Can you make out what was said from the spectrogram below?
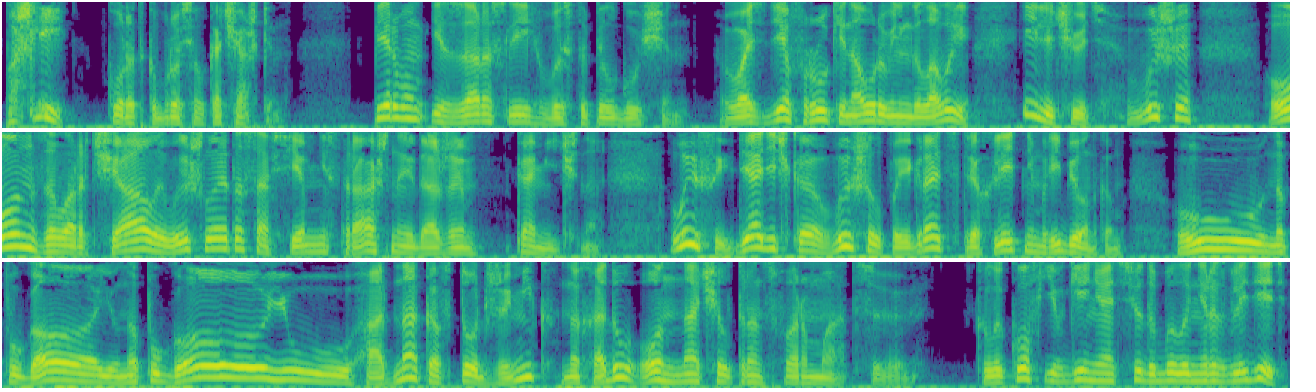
«Пошли!» — коротко бросил Качашкин. Первым из зарослей выступил Гущин. Воздев руки на уровень головы, или чуть выше, он заворчал, и вышло это совсем не страшно и даже комично. Лысый дядечка вышел поиграть с трехлетним ребенком. «У, напугаю, напугаю!» Однако в тот же миг на ходу он начал трансформацию. Клыков Евгению отсюда было не разглядеть,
